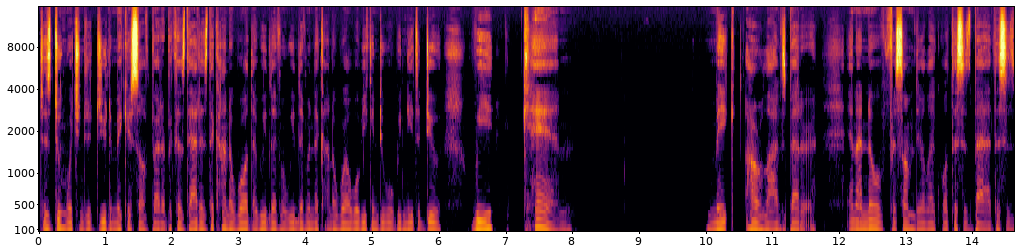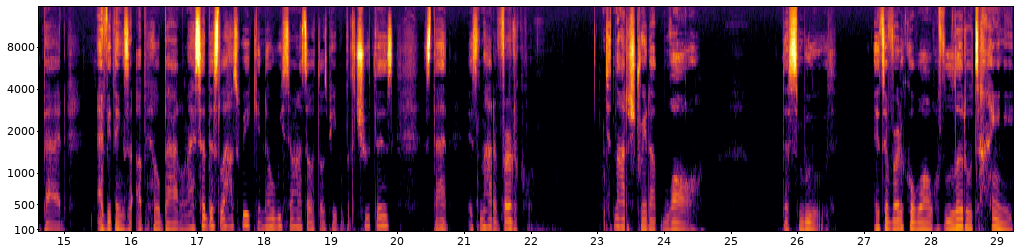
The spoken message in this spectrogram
just doing what you need to do to make yourself better because that is the kind of world that we live in. We live in the kind of world where we can do what we need to do. We can make our lives better. And I know for some they're like, well, this is bad, this is bad. Everything's an uphill battle. And I said this last week, you know, we surround ourselves with those people. But the truth is, is that it's not a vertical. It's not a straight up wall that's smooth. It's a vertical wall with little tiny,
